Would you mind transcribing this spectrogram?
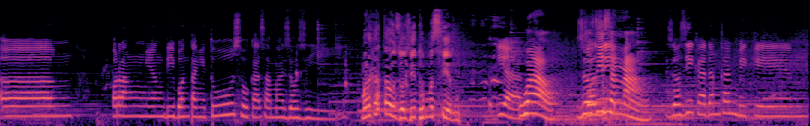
em, orang yang di Bontang itu suka sama Zozi. Mereka tahu Zozi itu mesin. Iya. Wow, Zozi Zozi- senang. Zozi kadang kan bikin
